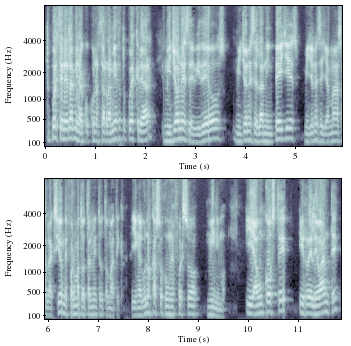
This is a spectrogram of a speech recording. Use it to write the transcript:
tú puedes tenerla, mira, con nuestra herramienta tú puedes crear millones de videos, millones de landing pages, millones de llamadas a la acción de forma totalmente automática y en algunos casos con un esfuerzo mínimo y a un coste irrelevante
